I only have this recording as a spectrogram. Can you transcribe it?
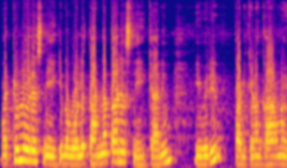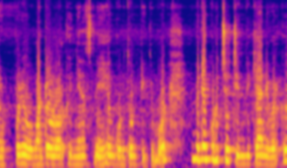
മറ്റുള്ളവരെ സ്നേഹിക്കുന്ന പോലെ തന്നെത്താനെ സ്നേഹിക്കാനും ഇവർ പഠിക്കണം. കാരണം എപ്പോഴും മറ്റുള്ളവർക്ക് ഇങ്ങനെ സ്നേഹം കൊടുത്തുകൊണ്ടിരിക്കുമ്പോൾ ഇവരെക്കുറിച്ച് ചിന്തിക്കാൻ ഇവർക്ക്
